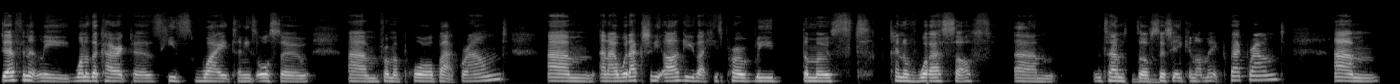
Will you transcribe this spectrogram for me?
definitely one of the characters, he's white and he's also um, from a poor background. Um, and I would actually argue that he's probably the most kind of worse off um, in terms mm-hmm. of socioeconomic background. Um,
